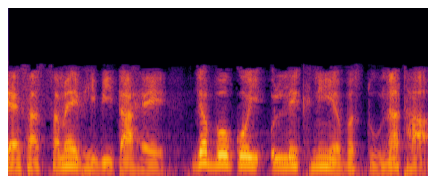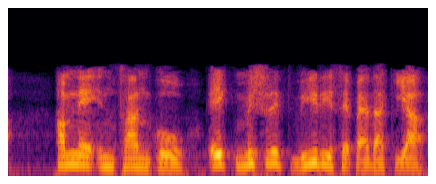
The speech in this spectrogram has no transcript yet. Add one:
ऐसा समय भी बीता है जब वो कोई उल्लेखनीय वस्तु न था। हमने इंसान को एक मिश्रित वीर्य से पैदा किया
